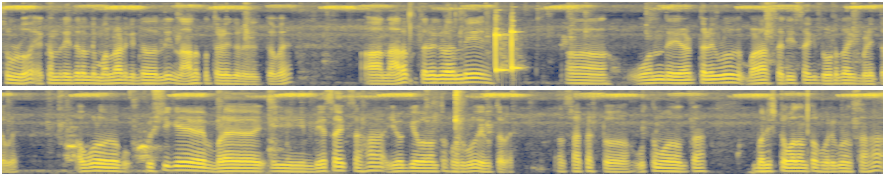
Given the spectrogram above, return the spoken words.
ಸುಳ್ಳು. ಯಾಕಂದರೆ ಇದರಲ್ಲಿ ಮಲ್ನಾಡ್ ಗಿಡ್ಡದಲ್ಲಿ ನಾಲ್ಕು ತಳಿಗಳು ಇರ್ತವೆ. ಆ ನಾಲ್ಕು ತಳಿಗಳಲ್ಲಿ ಒಂದು ಎರಡು ತಳಿಗಳು ಭಾಳ ಸರೀಸಾಗಿ ದೊಡ್ಡದಾಗಿ ಬೆಳಿತವೆ. ಅವುಗಳು ಕೃಷಿಗೆ ಬೆಳೆ, ಈ ಬೇಸಾಯಕ್ಕೆ ಸಹ ಯೋಗ್ಯವಾದಂಥ ಹೊರಗಳು ಇರ್ತವೆ. ಸಾಕಷ್ಟು ಉತ್ತಮವಾದಂಥ, ಬಲಿಷ್ಠವಾದಂಥ ಹೊರಗಳನ್ನು ಸಹ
